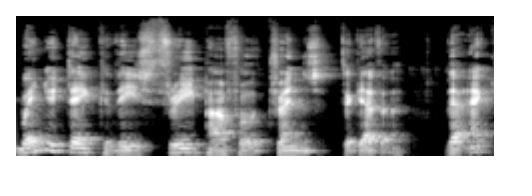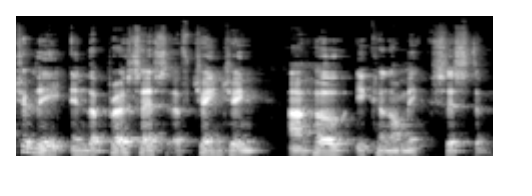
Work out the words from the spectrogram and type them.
when you take these three powerful trends together, they're actually in the process of changing our whole economic system.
